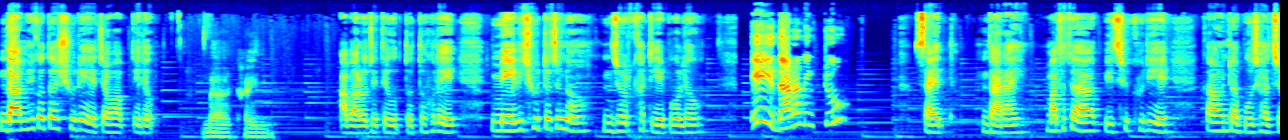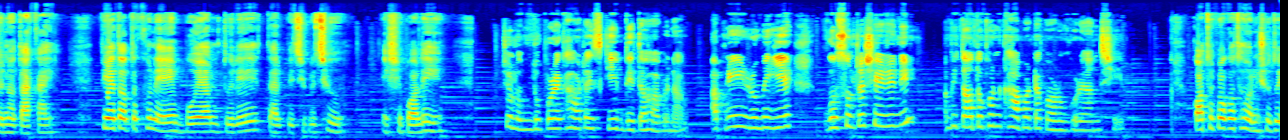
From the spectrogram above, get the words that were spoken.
দাম্ভিকতার সুরে জবাব দিল না খাইনি। আবারও যেতে উদ্যত হলে মেয়েলি সুরটা যেন জোর খাটিয়ে বলল এই দাঁড়ান একটু। সাইদ দাঁড়ায় মাথাটা পিছু ঘুরিয়ে কারণটা বোঝার জন্য তাকায়। প্রিয়া ততক্ষণে বয়াম তুলে তার পিছু পিছু এসে বলে চলুন দুপুরে খাওয়াটা স্কিপ দিতে হবে না। আপনি রুমে গিয়ে গোসলটা সেরে নিন আমি ততক্ষণ খাবারটা গরম করে আনছি। কথোপকথন শুধু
